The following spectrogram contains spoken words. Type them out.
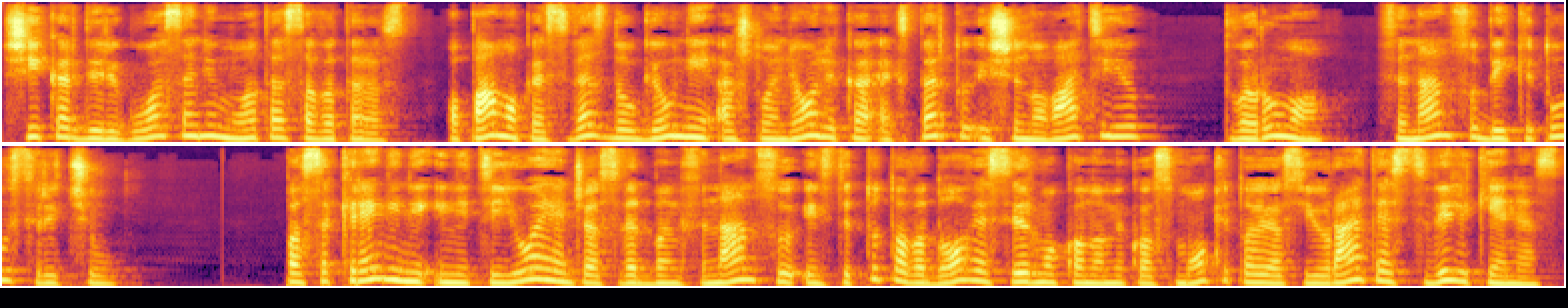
šį kartą diriguos animuotas avataras, o pamokas ves daugiau nei 18 ekspertų iš inovacijų, tvarumo, finansų bei kitų sričių. Pasak renginį inicijuojančios Svetbank finansų instituto vadovės ir ekonomikos mokytojos Juratės Cvilikienės,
